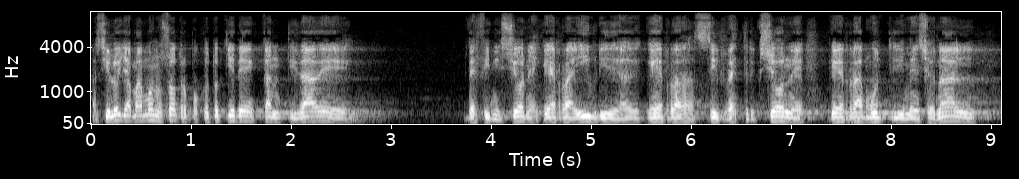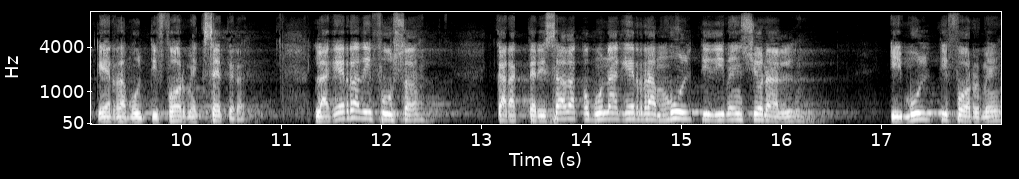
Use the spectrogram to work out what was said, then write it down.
así lo llamamos nosotros, porque esto tiene cantidad de, definiciones, guerra híbrida, guerra sin restricciones, guerra multidimensional, guerra multiforme, etc. La guerra difusa, caracterizada como una guerra multidimensional y multiforme,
